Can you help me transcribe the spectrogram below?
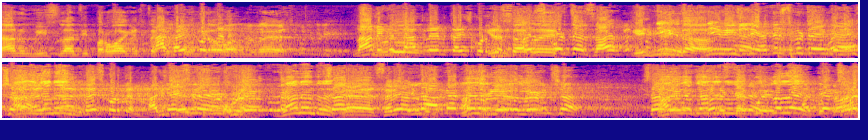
ನಾನು ಮೀಸಲಾತಿ ಪರವಾಗಿರ್ತಕ್ಕಂಥ ನಾನು ಇದು ಇವ್ರು ದಾಖಲೆಯನ್ನು ಕಳಿಸ್ಕೊಡ್ತೇನೆ ಸರ್ ಎಂಟರಿಂದ ಹೆದರ್ಸ್ಬಿಟ್ರೆ ಜ್ಞಾನೇಂದ್ರ. ಕಳಿಸ್ಕೊಡ್ತೇನೆ ಜ್ಞಾನೇಂದ್ರ ಸರಿ ಅಲ್ಲ, ನಿಮಿಷ ಹಾಗಾದ್ರೆ ಜ್ಞಾನೇಂದ್ರ ಕೂತ್ಕೊಳ್ಳಿ. ಅಧ್ಯಕ್ಷರೇ,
